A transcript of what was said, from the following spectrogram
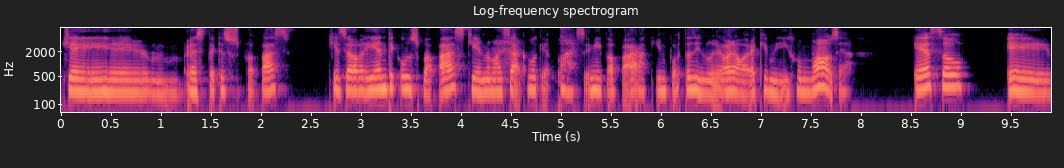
que mm, respete a sus papás, que sea obediente con sus papás, que no sea como que, ah, soy mi papá, ¿qué importa si no llega la hora que me dijo? No, o sea, eso eh,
